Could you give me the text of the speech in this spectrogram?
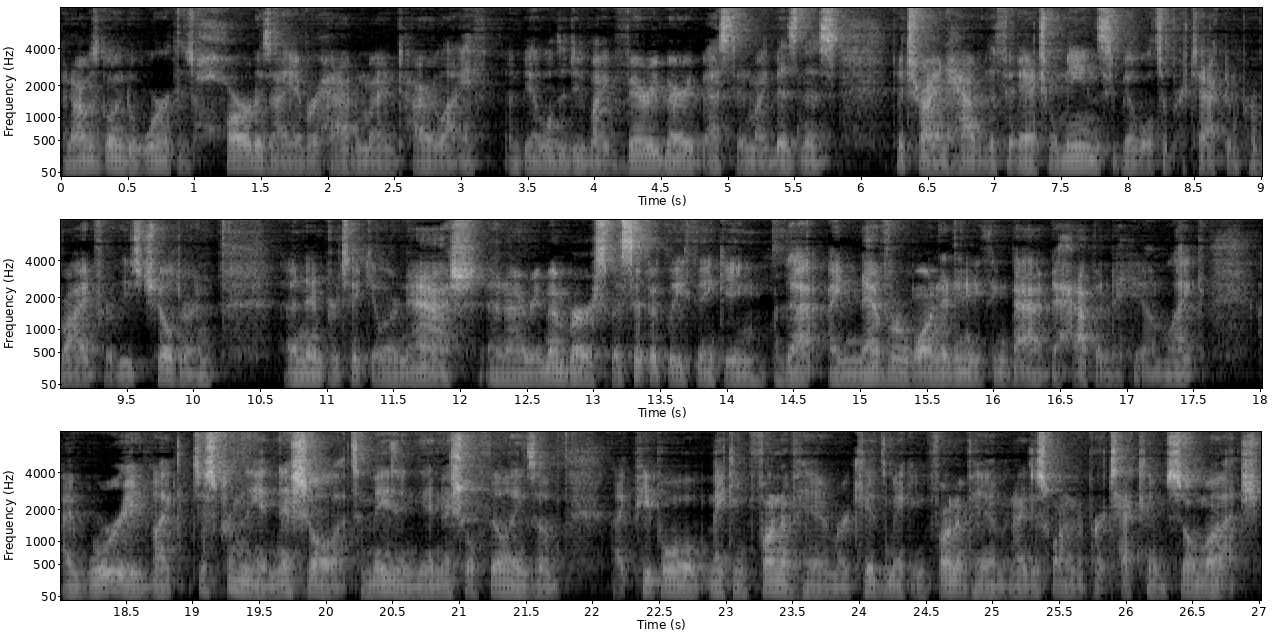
and I was going to work as hard as I ever have in my entire life and be able to do my very, very best in my business to try and have the financial means to be able to protect and provide for these children and in particular Nash. And I remember specifically thinking that I never wanted anything bad to happen to him. Like I worried, like just from the initial, it's amazing, the initial feelings of like people making fun of him or kids making fun of him. And I just wanted to protect him so much.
